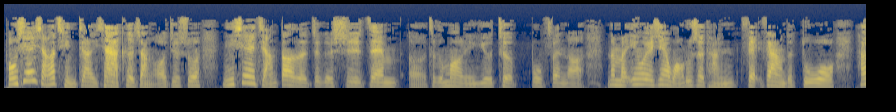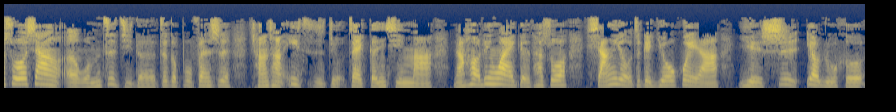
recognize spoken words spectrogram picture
彭先生想要请教一下课长哦，就是说您现在讲到的这个是在呃这个茂林 YouTube 部分呢、哦，那么因为现在网络社团非非常的多，他说像呃我们自己的这个部分是常常一直就在更新吗？然后另外一个他说享有这个优惠啊，也是要如何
